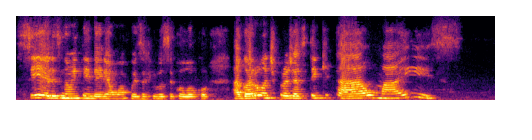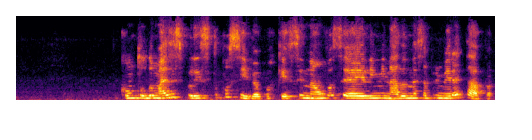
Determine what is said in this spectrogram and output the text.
Se eles não entenderem alguma coisa que você colocou. Agora o anteprojeto tem que estar o mais. com tudo mais explícito possível, porque senão você é eliminado nessa primeira etapa.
